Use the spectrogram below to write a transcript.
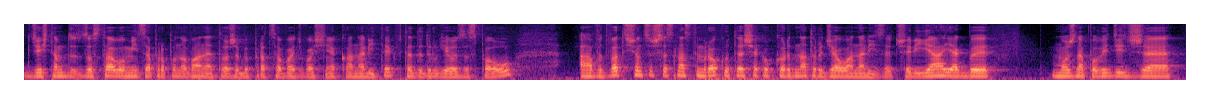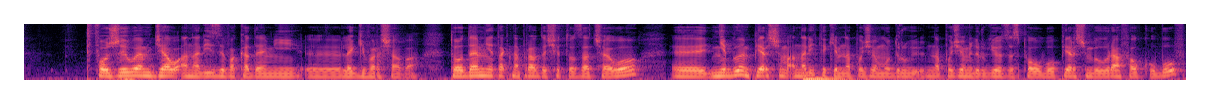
gdzieś tam zostało mi zaproponowane to, żeby pracować właśnie jako analityk, wtedy drugiego zespołu, a w 2016 roku też jako koordynator działu analizy, czyli ja jakby można powiedzieć, że tworzyłem dział analizy w Akademii y, Legii Warszawa. To ode mnie tak naprawdę się to zaczęło. Y, nie byłem pierwszym analitykiem na, poziomu na poziomie drugiego zespołu, bo pierwszym był Rafał Kubów,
